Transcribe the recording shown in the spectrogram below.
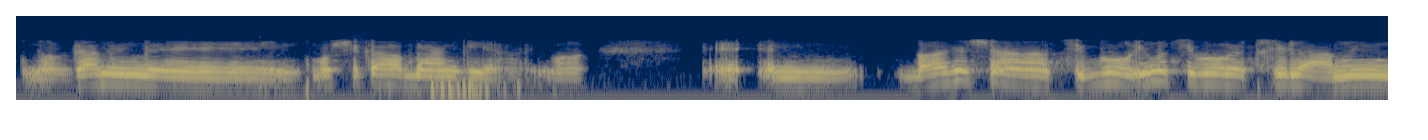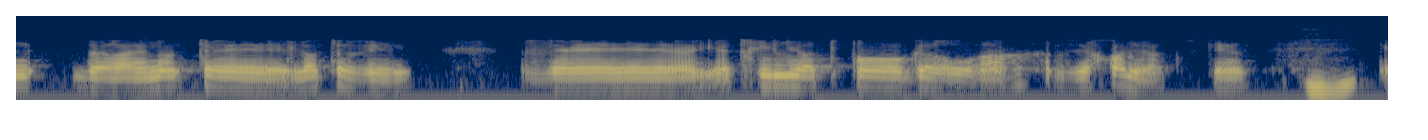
כלומר, גם אם, אה, כמו שקרה באנגליה, כלומר, ברגע שהציבור, אם הציבור יתחיל להאמין ברעיונות אה, לא טובים, ויתחיל להיות פה גרוע, זה יכול להיות, כן? Mm-hmm.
